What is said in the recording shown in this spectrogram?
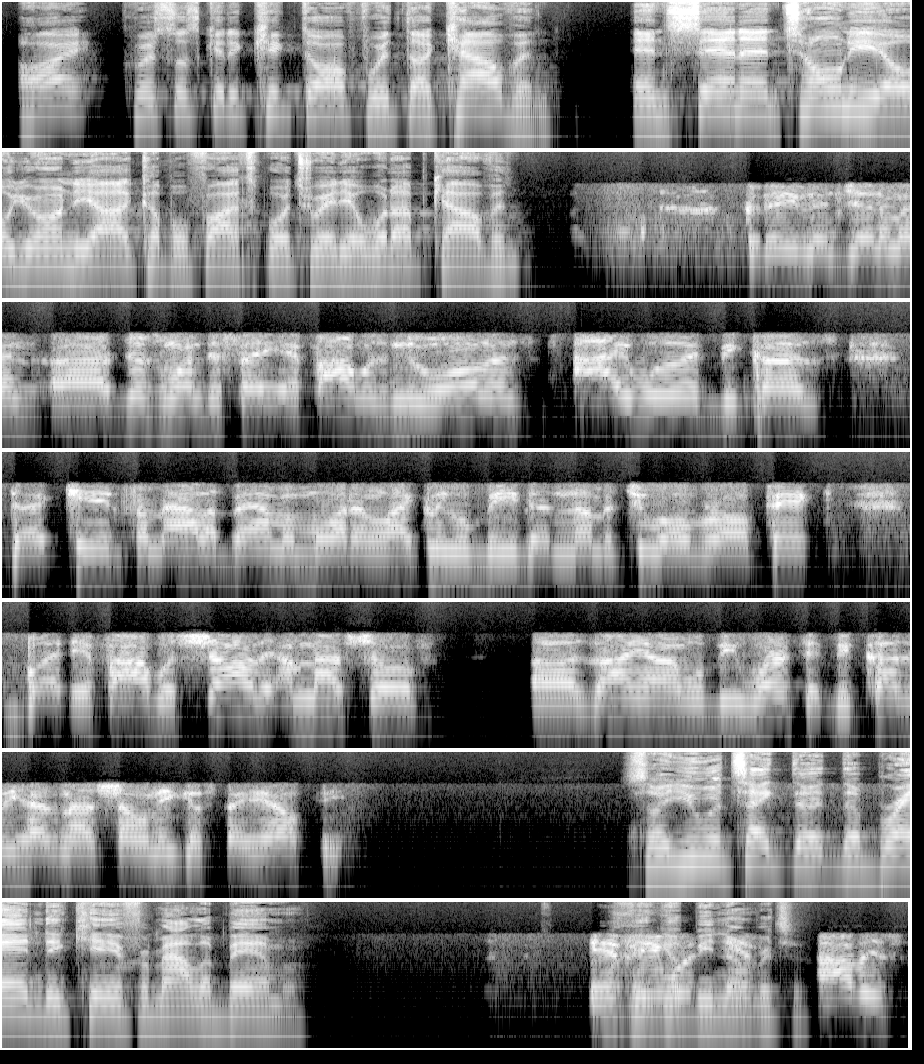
All right, Chris, let's get it kicked off with uh, Calvin in San Antonio. You're on the Odd Couple Fox Sports Radio. What up, Calvin? Good evening, gentlemen. Uh, just wanted to say if I was New Orleans, I would because that kid from Alabama more than likely will be the number two overall pick. But if I was Charlotte, I'm not sure if uh, Zion will be worth it because he has not shown he can stay healthy. So you would take the the Brandon kid from Alabama? If he would would be number if, two. Obviously,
